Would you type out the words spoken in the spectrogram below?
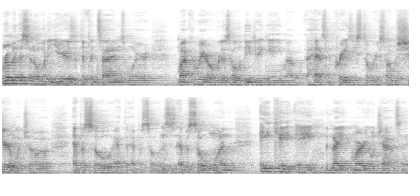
reminiscing over the years of different times where my career over this whole DJ game, I, I had some crazy stories. So I'm gonna share them with y'all episode after episode. And this is episode one, AKA the night Mario Johnson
